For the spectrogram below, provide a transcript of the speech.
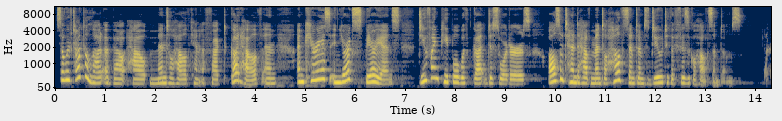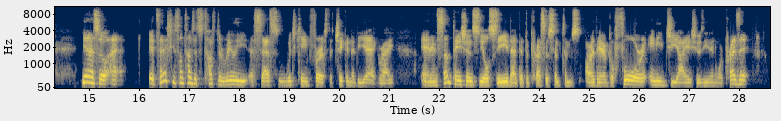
So, we've talked a lot about how mental health can affect gut health, and I'm curious in your experience, do you find people with gut disorders also tend to have mental health symptoms due to the physical health symptoms? Yeah, so I, it's actually sometimes it's tough to really assess which came first, the chicken or the egg, right? And in some patients, you'll see that the depressive symptoms are there before any GI issues even were present.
